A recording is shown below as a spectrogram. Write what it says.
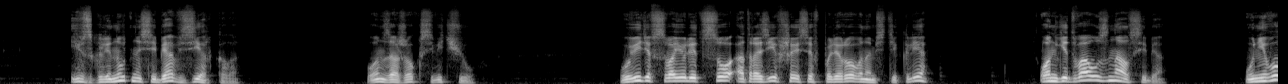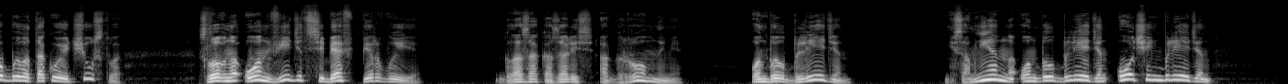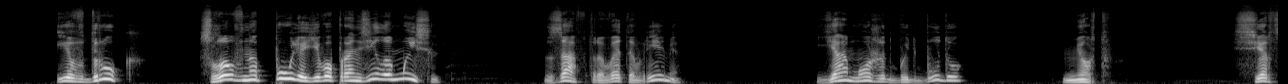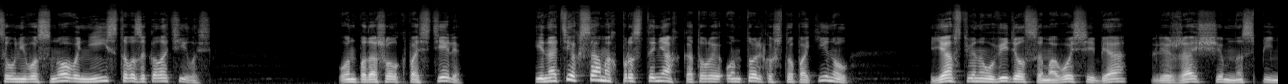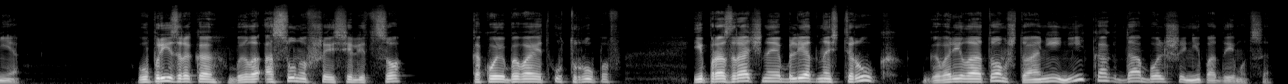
и взглянуть на себя в зеркало. Он зажег свечу. Увидев свое лицо, отразившееся в полированном стекле, он едва узнал себя. У него было такое чувство, словно он видит себя впервые. Глаза казались огромными, он был бледен. Несомненно, он был бледен, очень бледен. И вдруг, словно пуля, его пронзила мысль. Завтра в это время я, может быть, буду мертв. Сердце у него снова неистово заколотилось. Он подошел к постели, и на тех самых простынях, которые он только что покинул, явственно увидел самого себя лежащим на спине. У призрака было осунувшееся лицо, какое бывает у трупов, и прозрачная бледность рук говорила о том, что они никогда больше не подымутся.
